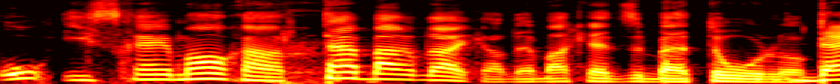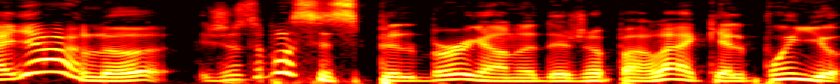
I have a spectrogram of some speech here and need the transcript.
haut, il serait mort en tabarnak en débarquant du bateau, là. D'ailleurs, là, je sais pas si Spielberg en a déjà parlé, à quel point il a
